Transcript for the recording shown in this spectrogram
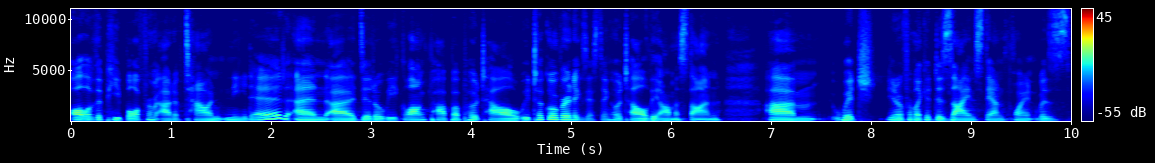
all of the people from out of town needed and uh, did a week long pop up hotel. We took over an existing hotel, the Amastan, um, which, you know, from like a design standpoint was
